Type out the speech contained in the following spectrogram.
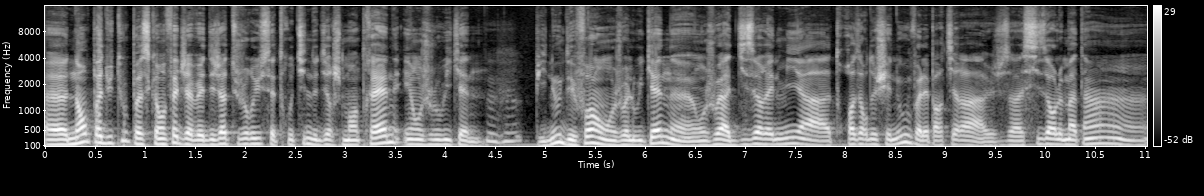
Euh, non, pas du tout. Parce qu'en fait, j'avais déjà toujours eu cette routine de dire je m'entraîne et on joue le week-end. Mhm. Puis nous, des fois, on jouait le week-end, euh, on jouait à 10h30 à 3h de chez nous, il fallait partir à, à 6h le matin, euh,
